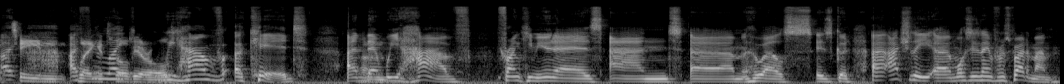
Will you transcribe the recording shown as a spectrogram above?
like 18 I playing a feel like 12 year old. We have a kid, and Um, then we have Frankie Muniz, and um, who else is good? Uh, actually, um, what's his name from Spider Man?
